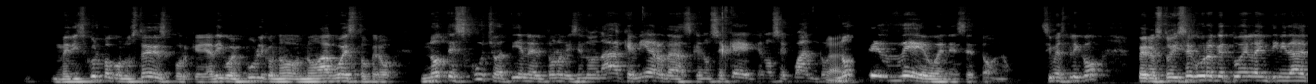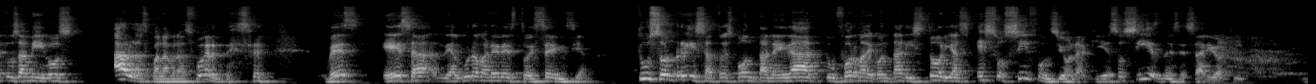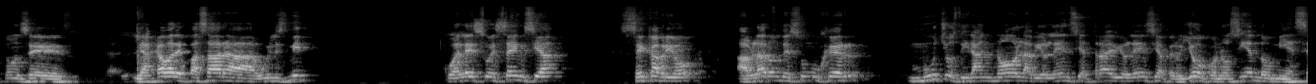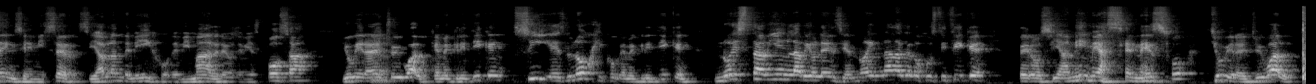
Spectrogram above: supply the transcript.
me disculpo con ustedes porque ya digo, en público no, no hago esto, pero no te escucho a ti en el tono diciendo, ah, qué mierdas, que no sé qué, que no sé cuánto. No te veo en ese tono. ¿Sí me explico? pero estoy seguro que tú en la intimidad de tus amigos hablas palabras fuertes. ¿Ves? Esa de alguna manera es tu esencia. Tu sonrisa, tu espontaneidad, tu forma de contar historias, eso sí funciona aquí, eso sí es necesario aquí. Entonces, le acaba de pasar a Will Smith. ¿Cuál es su esencia? Se cabrió, hablaron de su mujer, muchos dirán, no, la violencia trae violencia, pero yo, conociendo mi esencia y mi ser, si hablan de mi hijo, de mi madre o de mi esposa, yo hubiera hecho igual. Que me critiquen, sí, es lógico que me critiquen. No está bien la violencia, no hay nada que lo justifique, pero si a mí me hacen eso, yo hubiera hecho igual.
